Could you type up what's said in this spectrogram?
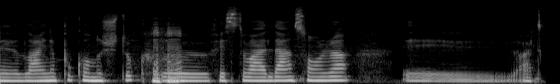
line-up'ı konuştuk. Ee, festivalden sonra e, artık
